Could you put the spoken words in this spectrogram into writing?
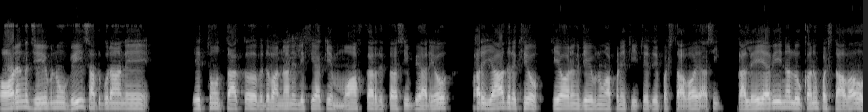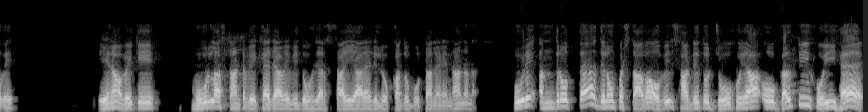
ਔਰੰਗਜ਼ੇਬ ਨੂੰ ਵੀ ਸਤਿਗੁਰਾਂ ਨੇ ਇੱਥੋਂ ਤੱਕ ਵਿਦਵਾਨਾਂ ਨੇ ਲਿਖਿਆ ਕਿ ਮਾਫ ਕਰ ਦਿੱਤਾ ਸੀ ਪਿਆਰਿਓ, ਪਰ ਯਾਦ ਰੱਖਿਓ ਕਿ ਔਰੰਗਜ਼ੇਬ ਨੂੰ ਆਪਣੇ ਕੀਤੇ ਤੇ ਪਛਤਾਵਾ ਹੋਇਆ ਸੀ। ਗੱਲ ਇਹ ਹੈ ਵੀ ਇਹਨਾਂ ਲੋਕਾਂ ਨੂੰ ਪਛਤਾਵਾ ਹੋਵੇ। ਇਹ ਨਾ ਹੋਵੇ ਕਿ ਮੂਰਲਾ ਸਟੰਟ ਵੇਖਿਆ ਜਾਵੇ ਵੀ 2027 ਆ ਰਿਹਾ ਜੀ ਲੋਕਾਂ ਤੋਂ ਵੋਟਾਂ ਲੈਣੇ ਨਾ ਨਾ। ਪੂਰੇ ਅੰਦਰੋਂ ਤਹਿ ਦਿਲੋਂ ਪਛਤਾਵਾ ਹੋਵੇ, ਸਾਡੇ ਤੋਂ ਜੋ ਹੋਇਆ ਉਹ ਗਲਤੀ ਹੋਈ ਹੈ।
